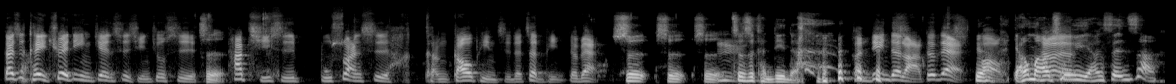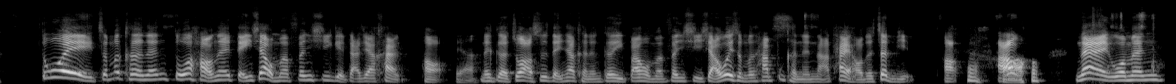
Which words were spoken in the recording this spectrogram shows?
但是可以确定一件事情，就是是它其实不算是很高品质的正品，对不对？是是是，这是肯定的，肯定的啦，对不对？好，羊毛出于羊身上。对，怎么可能多好呢？等一下我们分析给大家看，好，那个左老师等一下可能可以帮我们分析一下，为什么他不可能拿太好的证明？好，好，那我们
